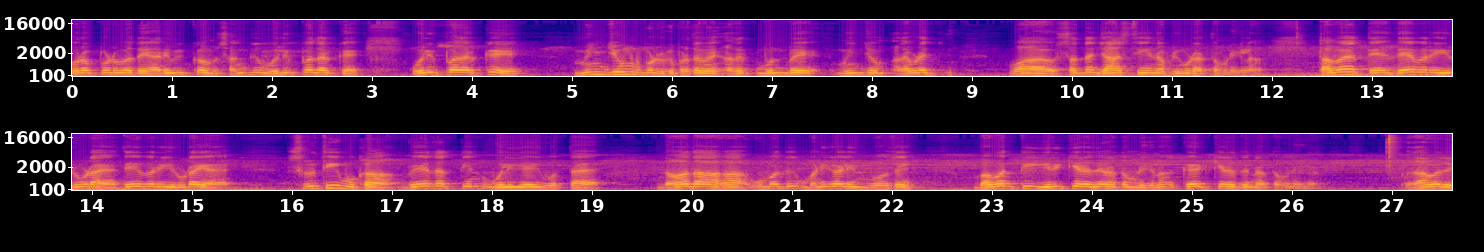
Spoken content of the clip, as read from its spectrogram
புறப்படுவதை அறிவிக்கும். சங்கு ஒலிப்பதற்கு ஒலிப்பதற்கு மிஞ்சும்னு போட்டிருக்கு பிரதமே அதற்கு முன்பே மிஞ்சும் அதை விட வா சத்தம் ஜாஸ்தின்னு அப்படின்னு கூட அர்த்தம் பண்ணிக்கலாம். தவ தே தேவரீருட தேவரீருடைய ஸ்ருதி முகா வேதத்தின் ஒலியை ஒத்த நாதாக உமது மணிகளின் ஓசை பவந்தி இருக்கிறதுன்னு அர்த்தம் பண்ணிக்கலாம் கேட்கிறதுன்னு அர்த்தம் பண்ணிக்கலாம். அதாவது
